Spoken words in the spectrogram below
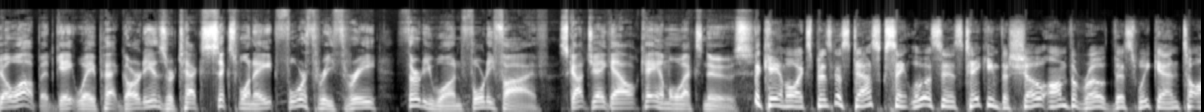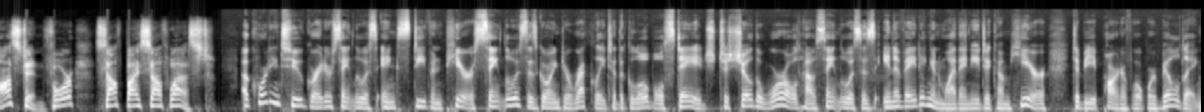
show up at Gateway Pet Guardians or text 618 433 3145. Scott Jagow, KMOX News. The KMOX Business Desk, St. Louis is taking the show on the road this weekend to Austin for South by Southwest. According to Greater St. Louis Inc. Stephen Pierce, St. Louis is going directly to the global stage to show the world how St. Louis is innovating and why they need to come here to be part of what we're building.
